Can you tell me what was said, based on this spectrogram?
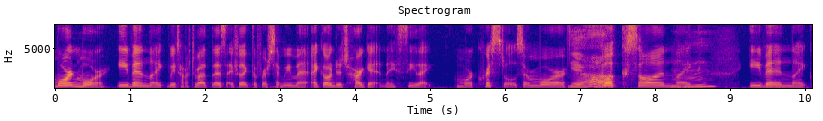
More and more. Even like we talked about this, I feel like the first time we met, I go into Target and I see like more crystals or more Yeah. books on like Mhm. Even like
